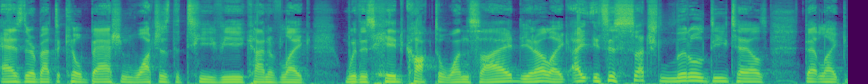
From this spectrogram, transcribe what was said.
as they're about to kill Bash and watches the TV kind of like with his head cocked to one side, you know, like I it's just such little details that like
